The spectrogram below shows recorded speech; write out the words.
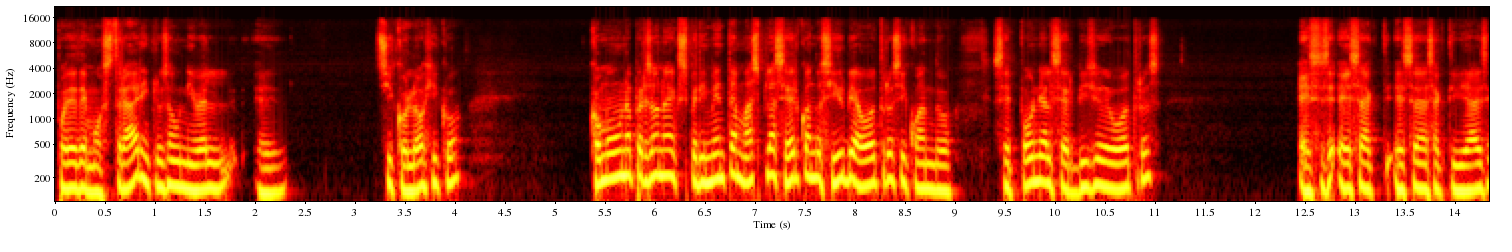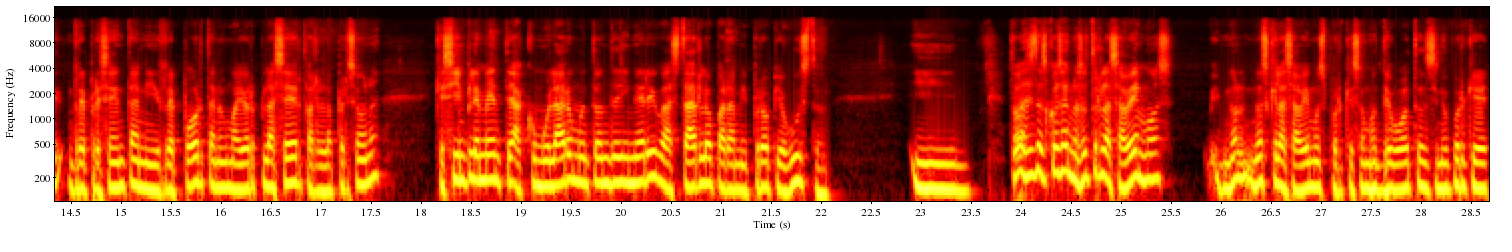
puede demostrar, incluso a un nivel eh, psicológico, cómo una persona experimenta más placer cuando sirve a otros y cuando se pone al servicio de otros. esas actividades representan y reportan un mayor placer para la persona que simplemente acumular un montón de dinero y gastarlo para mi propio gusto. Y todas estas cosas nosotros las sabemos, no, no es que las sabemos porque somos devotos, sino porque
